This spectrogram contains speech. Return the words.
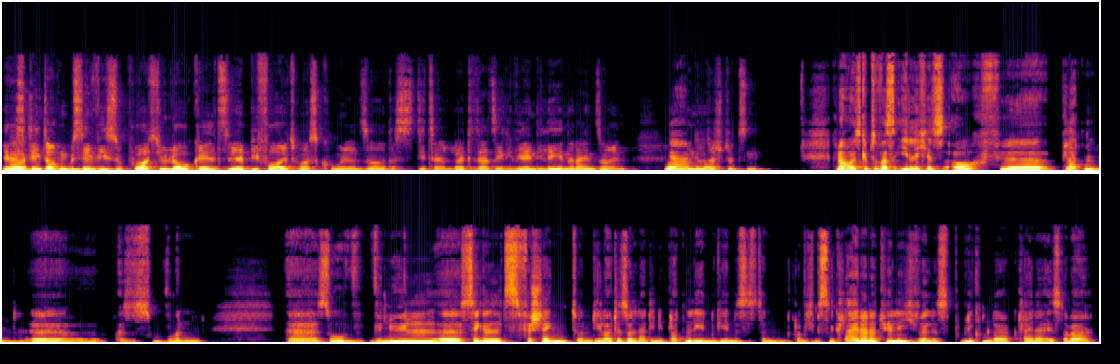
Ja, das klingt auch ein bisschen wie Support You Locals uh, before it was cool. Also, dass die Leute tatsächlich wieder in die Läden rein sollen ja, und genau. unterstützen. Genau, es gibt so was ähnliches auch für Platten, äh, also wo man äh, so Vinyl-Singles äh, verschenkt und die Leute sollen halt in die Plattenläden gehen. Das ist dann, glaube ich, ein bisschen kleiner natürlich, weil das Publikum da kleiner ist, aber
